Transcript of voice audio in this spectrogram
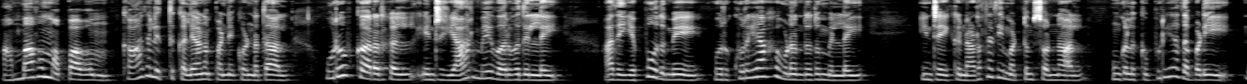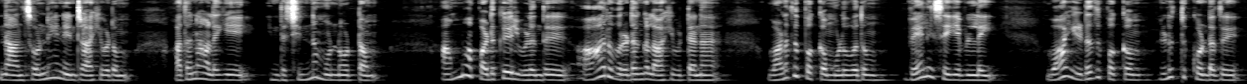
அம்மாவும் அப்பாவும் காதலித்து கல்யாணம் பண்ணி கொண்டதால் உறவுக்காரர்கள் என்று யாருமே வருவதில்லை. அதை எப்போதுமே ஒரு குறையாக உணர்ந்ததும் இல்லை. இன்றைக்கு நடந்ததை மட்டும் சொன்னால் உங்களுக்கு புரியாதபடி நான் சொன்னேன் என்றாகிவிடும். அதனாலேயே இந்த சின்ன முன்னோட்டம். அம்மா படுக்கையில் விழுந்து ஆறு வருடங்கள் ஆகிவிட்டன. வலது பக்கம் முழுவதும் வேலை செய்யவில்லை. வாய் இடது பக்கம் இழுத்து கொண்டது.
